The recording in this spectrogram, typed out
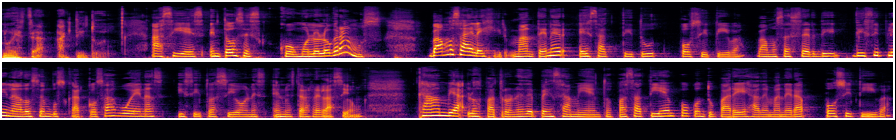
nuestra actitud. Así es. Entonces, ¿cómo lo logramos? Vamos a elegir mantener esa actitud positiva. Vamos a ser disciplinados en buscar cosas buenas y situaciones en nuestra relación. Cambia los patrones de pensamiento, pasa tiempo con tu pareja de manera positiva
